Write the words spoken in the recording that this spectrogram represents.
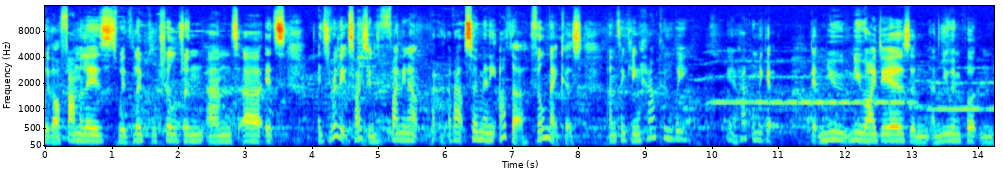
with our families, with local children, and uh, it's it's really exciting finding out about so many other filmmakers and thinking how can we, you know, how can we get get new new ideas and, and new input and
